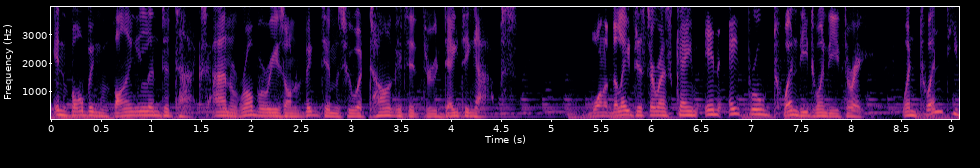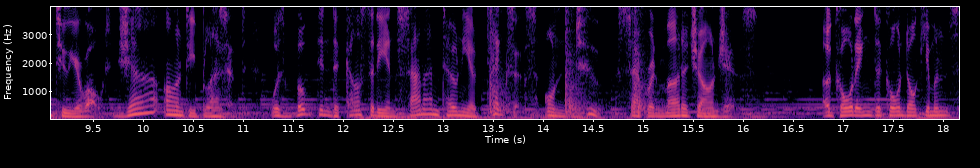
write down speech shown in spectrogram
involving violent attacks and robberies on victims who were targeted through dating apps. One of the latest arrests came in April 2023 when 22-year-old Ja Auntie Pleasant was booked into custody in San Antonio, Texas on two separate murder charges. According to court documents,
